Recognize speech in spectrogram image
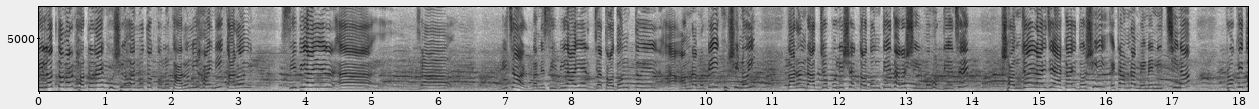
তিলোত্তমার ঘটনায় খুশি হওয়ার মতো কোনো কারণই হয়নি, কারণ সিবিআইয়ের যা বিচার মানে সিবিআইয়ের যে তদন্তের আমরা মোটেই খুশি নই। কারণ রাজ্য পুলিশের তদন্তেই তারা শিলমোহর দিয়েছে। সঞ্জয় রায় যে একাই দোষী, এটা আমরা মেনে নিচ্ছি না। প্রকৃত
